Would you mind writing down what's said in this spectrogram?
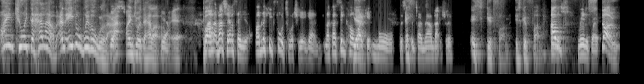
I enjoyed the hell out of it, and even with all of that, Yes. I enjoyed the hell out Yeah. of it. But and that's the other thing. I'm looking forward to watching it again. Like I think I'll Yeah. like it more the second time round. Actually, it's good fun. It's good fun. It Um, really great. So,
